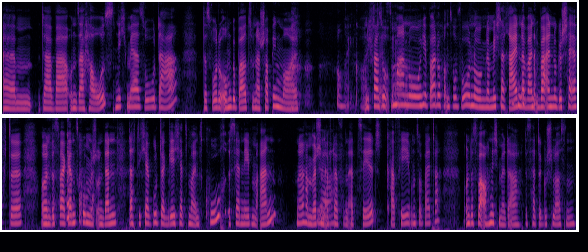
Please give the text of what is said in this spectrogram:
Ähm, da war unser Haus nicht mehr so da. Das wurde umgebaut zu einer Shopping-Mall. Oh mein Gott. Und ich war so, Mano, hier war doch unsere Wohnung. Dann bin ich da rein, da waren überall nur Geschäfte. Und das war ganz komisch. Und dann dachte ich, ja gut, dann gehe ich jetzt mal ins Kuch, ist ja nebenan. Ne, haben wir schon Ja. öfter von erzählt. Kaffee und so weiter. Und das war auch nicht mehr da. Das hatte geschlossen.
